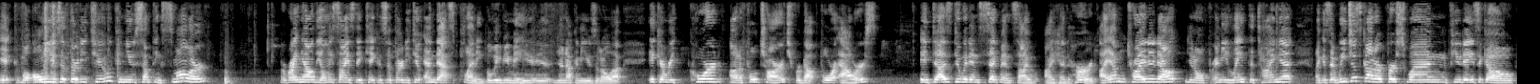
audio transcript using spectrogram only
It will only use a 32. It can use something smaller, but right now the only size they take is a 32, and that's plenty. Believe you me, you're not going to use it all up. It can record on a full charge for about four hours. It does do it in segments, I, I had heard. I haven't tried it out, you know, for any length of time yet. Like I said, we just got our first one a few days ago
